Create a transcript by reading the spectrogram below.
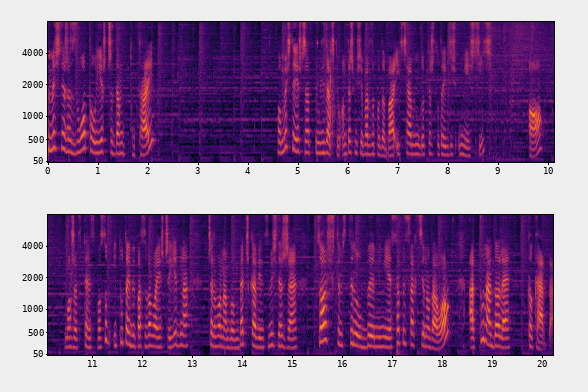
myślę, że złotą jeszcze dam tutaj, Pomyślę jeszcze nad tym lizaczkiem, on też mi się bardzo podoba i chciałabym go też tutaj gdzieś umieścić. O, może w ten sposób. I tutaj by pasowała jeszcze jedna czerwona bombeczka, więc myślę, że coś w tym stylu by mnie satysfakcjonowało, a tu na dole kokarda.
